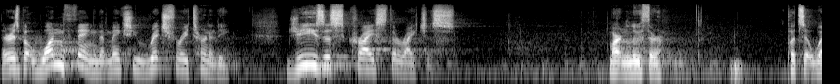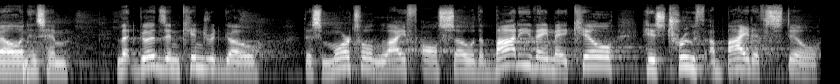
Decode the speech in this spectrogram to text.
There is but one thing that makes you rich for eternity Jesus Christ the righteous. Martin Luther puts it well in his hymn. Let goods and kindred go, this mortal life also. The body they may kill, his truth abideth still.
